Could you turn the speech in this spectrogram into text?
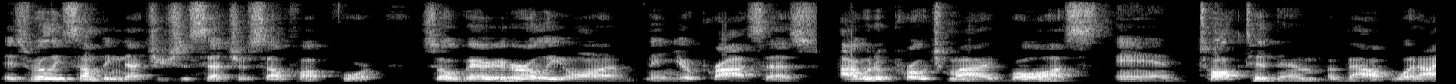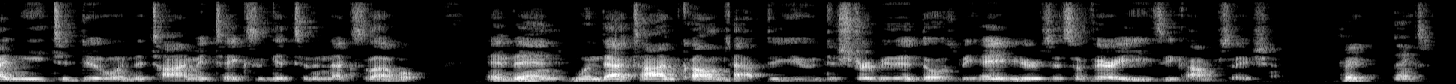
It's really something that you should set yourself up for. So very early on in your process, I would approach my boss and talk to them about what I need to do and the time it takes to get to the next level. And then when that time comes after you distributed those behaviors, it's a very easy conversation. Great. Thanks.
